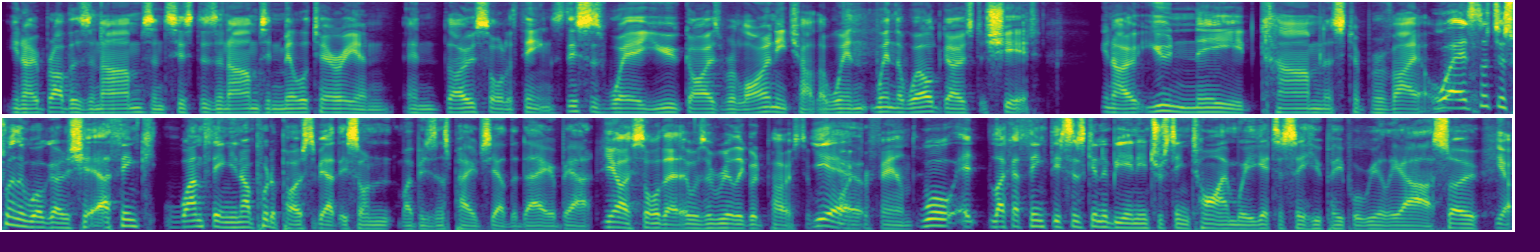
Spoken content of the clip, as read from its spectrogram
you know, brothers in arms and sisters in arms in military and and those sort of things. This is where you guys rely on each other when when the world goes to shit. you know, you need calmness to prevail. Well, it's not just when the world goes to shit. I think one thing, and I put a post about this on my business page the other day about. Yeah, I saw that. It was a really good post. It was Yeah. quite profound. Well, it, like I think this is going to be an interesting time where you get to see who people really are. So, yeah,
